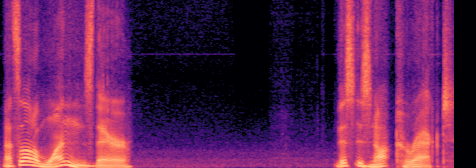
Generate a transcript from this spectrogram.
That's a lot of ones there. This is not correct.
